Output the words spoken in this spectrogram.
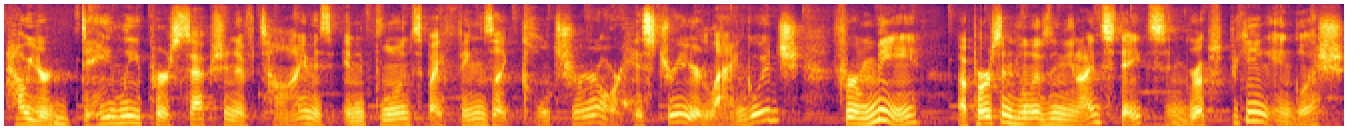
how your daily perception of time is influenced by things like culture or history or language? For me, a person who lives in the United States and grew up speaking English,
